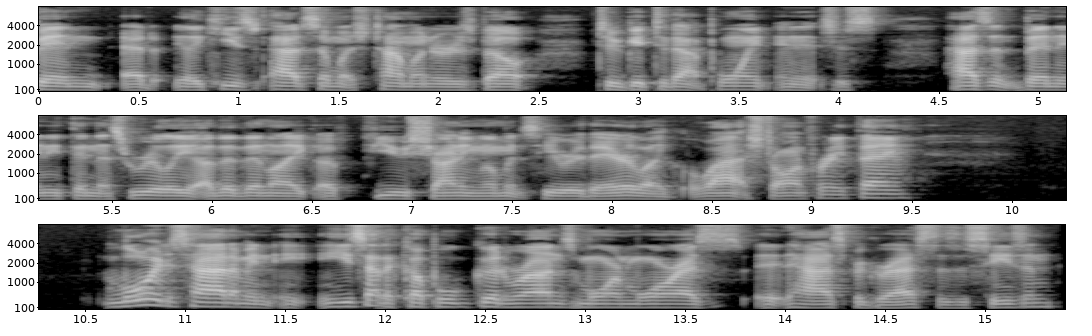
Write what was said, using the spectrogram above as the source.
been at like he's had so much time under his belt to get to that point, and it just hasn't been anything that's really other than like a few shining moments here or there, like latched on for anything. Lloyd has had, I mean, he's had a couple good runs more and more as it has progressed as a season.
